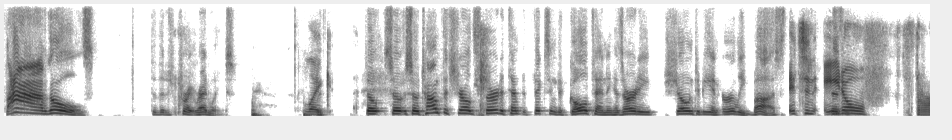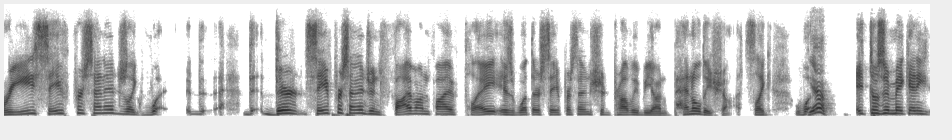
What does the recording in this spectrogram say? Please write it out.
Five goals to the Detroit Red Wings. Like so, so, so Tom Fitzgerald's third attempt at fixing the goaltending has already shown to be an early bust. It's an 803 save percentage. Like what? Their save percentage in five on five play is what their save percentage should probably be on penalty shots. Like what? Yeah, it doesn't make any.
